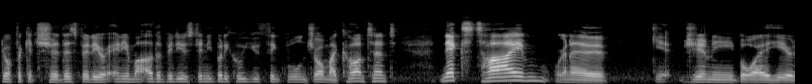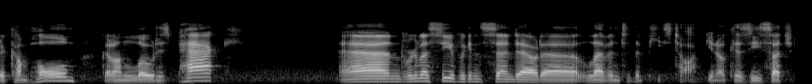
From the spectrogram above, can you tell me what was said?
Don't forget to share this video or any of my other videos to anybody who you think will enjoy my content. Next time, we're going to get Jimmy boy here to come home. To unload his pack. And we're going to see if we can send out uh, Levin to the peace talk. You know, because he's such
